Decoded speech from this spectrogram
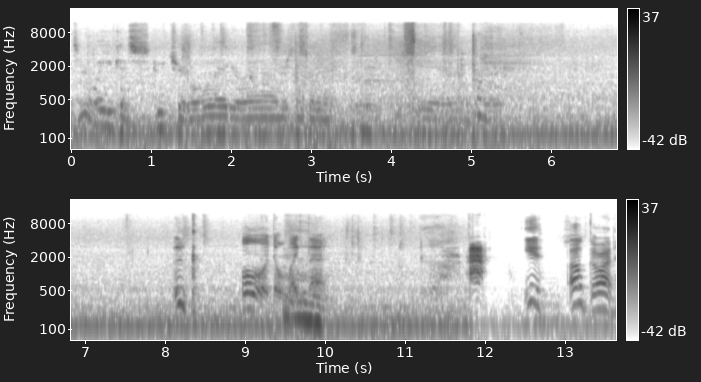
Is there a way you can scoot your leg around or something? Yeah, okay. Ugh. Oh, I don't like that. Ah! Yeah. Oh, God.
